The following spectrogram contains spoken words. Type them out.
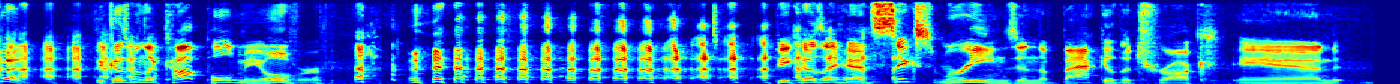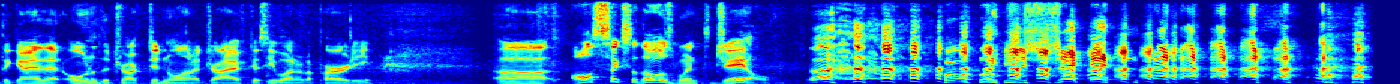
good. Because when the cop pulled me over, because I had six Marines in the back of the truck, and the guy that owned the truck didn't want to drive because he wanted a party. Uh, all six of those went to jail. Holy shit!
